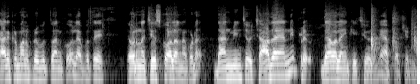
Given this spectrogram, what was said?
కార్యక్రమాలు ప్రభుత్వానికో లేకపోతే ఎవరైనా చేసుకోవాలన్నా కూడా దాని మించి వచ్చే ఆదాయాన్ని ప్ర- దేవాలయానికి ఇచ్చే విధంగా ఏర్పాటు చేయడం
